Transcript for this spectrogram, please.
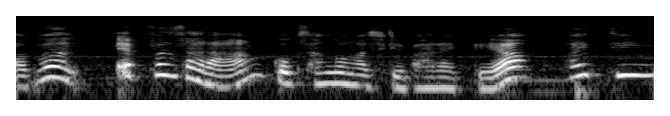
여러분 예쁜 사랑 꼭 성공하시길 바랄게요. 화이팅!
